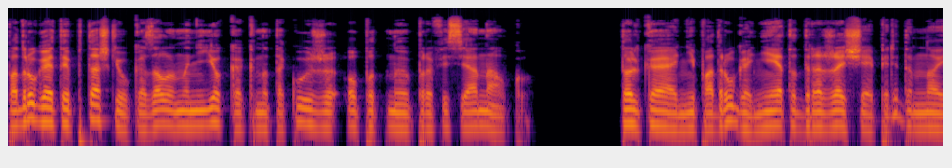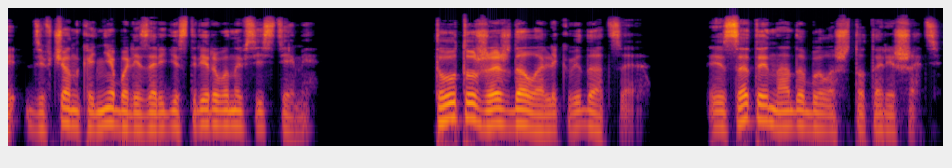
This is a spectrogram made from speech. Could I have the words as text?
Подруга этой пташки указала на нее как на такую же опытную профессионалку. Только ни подруга, ни эта дрожащая передо мной девчонка не были зарегистрированы в системе. Тут уже ждала ликвидация. И с этой надо было что-то решать.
